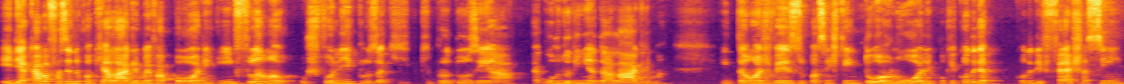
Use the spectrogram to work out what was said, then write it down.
ele acaba fazendo com que a lágrima evapore e inflama os folículos aqui que produzem a, a gordurinha da lágrima. Então, às vezes, o paciente tem dor no olho, porque quando ele, quando ele fecha assim,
